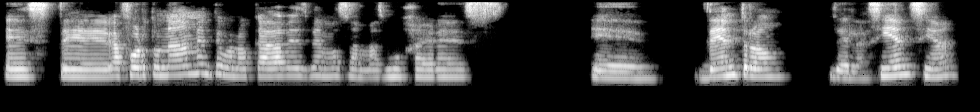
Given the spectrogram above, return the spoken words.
este, afortunadamente, bueno, cada vez vemos a más mujeres eh, dentro de la ciencia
